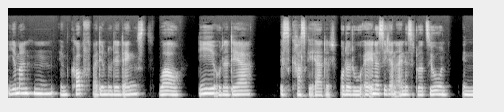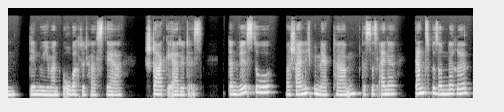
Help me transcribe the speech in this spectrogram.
jemanden im Kopf, bei dem du dir denkst, wow, die oder der ist krass geerdet. Oder du erinnerst dich an eine Situation, in dem du jemand beobachtet hast, der stark geerdet ist. Dann wirst du wahrscheinlich bemerkt haben, dass das eine ganz besondere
